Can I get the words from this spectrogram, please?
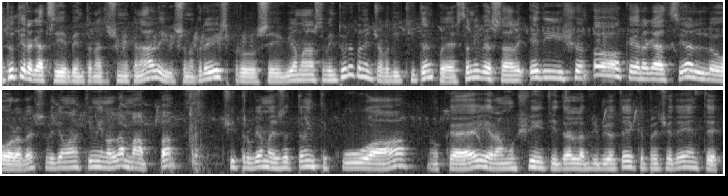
a tutti ragazzi e bentornati sul mio canale, io sono Grace, proseguiamo la nostra avventura con il gioco di Titan Quest Anniversary Edition. Ok ragazzi, allora, adesso vediamo un attimino la mappa. Ci troviamo esattamente qua, ok, eravamo usciti dalla biblioteca precedente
